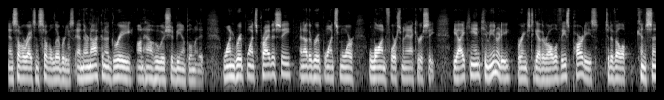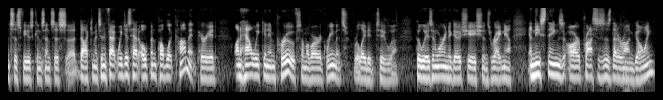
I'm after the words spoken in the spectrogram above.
and civil rights and civil liberties, and they're not going to agree on how WHOIS should be implemented. One group wants privacy, another group wants more law enforcement accuracy. The ICANN community brings together all of these parties to develop consensus views, consensus uh, documents. And in fact, we just had open public comment period on how we can improve some of our agreements related to uh, WHOIS, and we're in negotiations right now. And these things are processes that are ongoing,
